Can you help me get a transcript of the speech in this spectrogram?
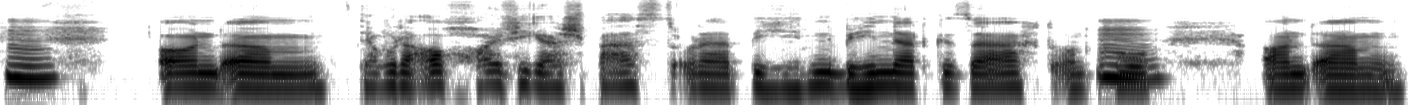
Hm. Und ähm, der wurde auch häufiger Spast oder behindert gesagt und Co. Mm. Und ähm,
